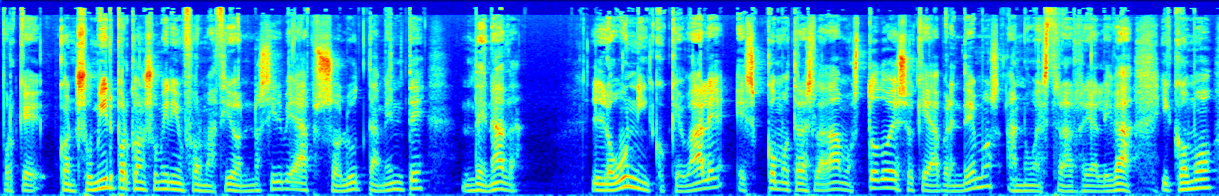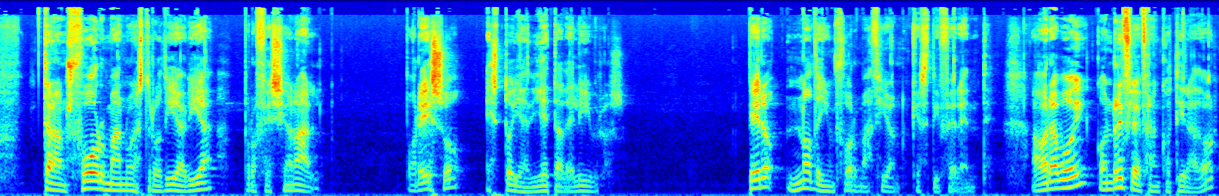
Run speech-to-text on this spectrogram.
Porque consumir por consumir información no sirve absolutamente de nada. Lo único que vale es cómo trasladamos todo eso que aprendemos a nuestra realidad y cómo transforma nuestro día a día profesional. Por eso estoy a dieta de libros. Pero no de información, que es diferente. Ahora voy con rifle francotirador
